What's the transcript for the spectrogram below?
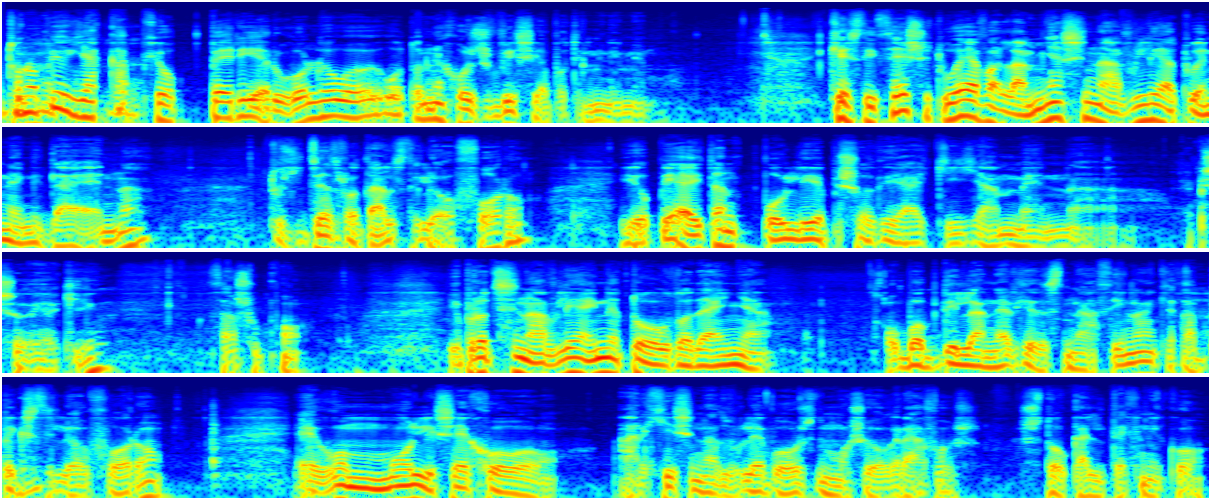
Τον οποίο για κάποιο περίεργο λόγο εγώ τον έχω σβήσει από τη μνήμη μου. Και στη θέση του έβαλα μια συναυλία του 91, τους Τζεθ στη Λεωφόρο, η οποία ήταν πολύ επεισοδιακή για μένα. Επεισοδιακή; Θα σου πω. Η πρώτη συναυλία είναι το 89. Ο Μπομπ Ντίλαν έρχεται στην Αθήνα και θα παίξει στη Λεωφόρο. Εγώ μόλις έχω αρχίσει να δουλεύω ως δημοσιογράφος στο καλλιτεχνικό,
